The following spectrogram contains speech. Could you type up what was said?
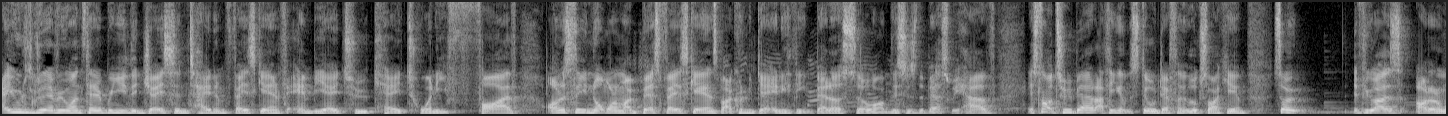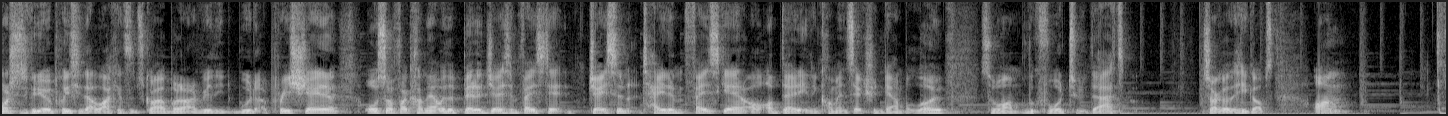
Hey, what is good everyone? Today to bring you the Jayson Tatum face scan for NBA 2K25. Honestly, not one of my best face scans, but I couldn't get anything better, so um, this is the best we have. It's not too bad. I think it still definitely looks like him. So if you guys are to watch this video, please hit that like and subscribe button. I really would appreciate it. Also, if I come out with a better Jayson face Jayson Tatum face scan, I'll update it in the comment section down below. So um, look forward to that. Sorry, I got the hiccups. Um,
